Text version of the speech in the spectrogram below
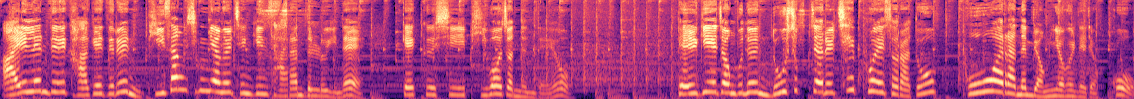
아일랜드의 가게들은 비상식량을 챙긴 사람들로 인해 깨끗이 비워졌는데요. 벨기에 정부는 노숙자를 체포해서라도 보호하라는 명령을 내렸고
